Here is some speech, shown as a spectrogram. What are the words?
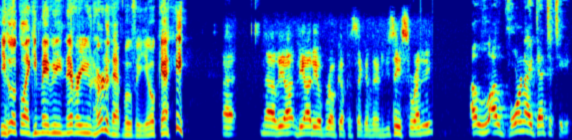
You look like you maybe never even heard of that movie. You okay? Uh, no, the the audio broke up a second there. Did you say Serenity? A, a Bourne Identity.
